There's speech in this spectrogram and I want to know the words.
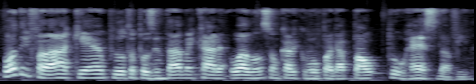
podem falar que é um piloto aposentado, mas cara, o Alonso é um cara que eu vou pagar pau pro resto da vida.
